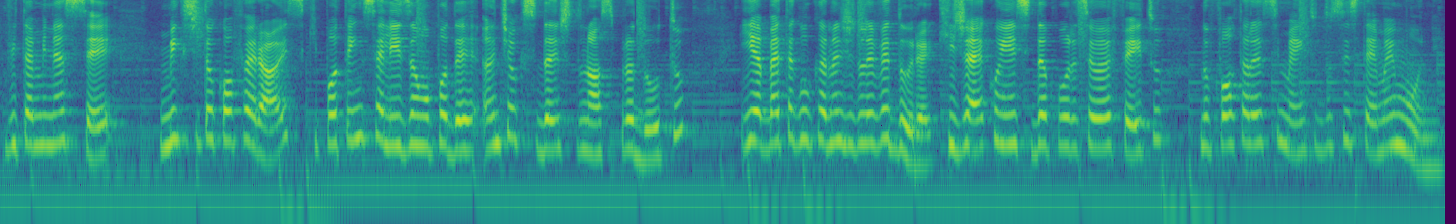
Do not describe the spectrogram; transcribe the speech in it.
vitamina C, mixitocoferóis, que potencializam o poder antioxidante do nosso produto, e a beta-glucana de levedura, que já é conhecida por seu efeito no fortalecimento do sistema imune.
